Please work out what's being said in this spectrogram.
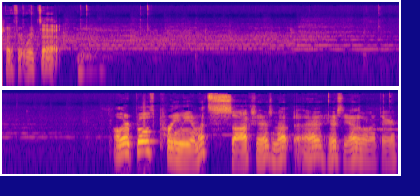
Try to figure where it's at. Oh, they're both premium. That sucks. There's not. Uh, here's the other one right there.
